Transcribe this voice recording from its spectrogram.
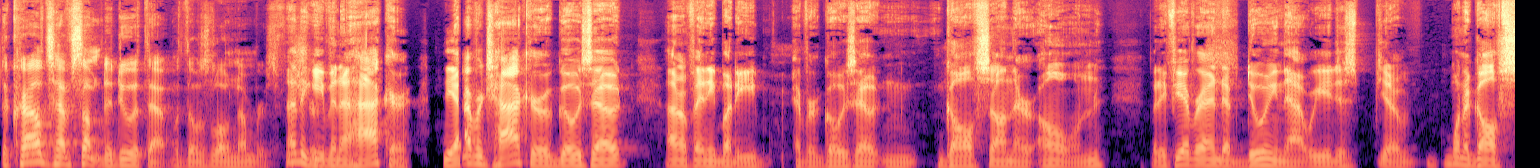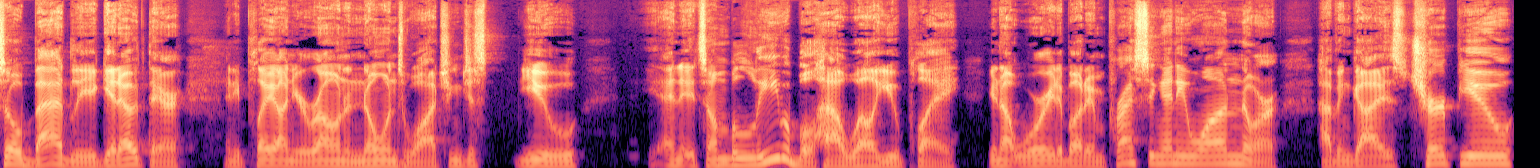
the crowds have something to do with that with those low numbers. I think sure. even a hacker, the average hacker who goes out, I don't know if anybody ever goes out and golfs on their own, but if you ever end up doing that where you just, you know, want to golf so badly, you get out there and you play on your own and no one's watching, just you and it's unbelievable how well you play. You're not worried about impressing anyone or having guys chirp you,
